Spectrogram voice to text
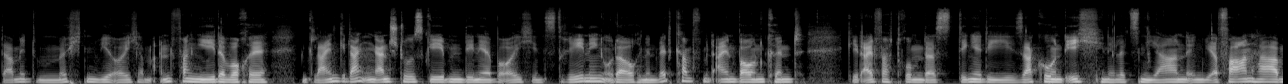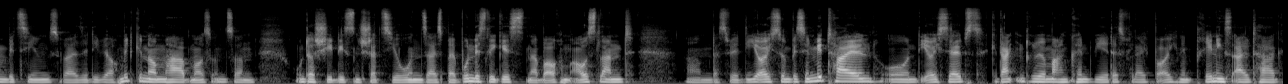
Damit möchten wir euch am Anfang jeder Woche einen kleinen Gedankenanstoß geben, den ihr bei euch ins Training oder auch in den Wettkampf mit einbauen könnt. Geht einfach darum, dass Dinge, die Sakko und ich in den letzten Jahren irgendwie erfahren haben, beziehungsweise die wir auch mitgenommen haben aus unseren unterschiedlichsten Stationen, sei es bei Bundesligisten, aber auch im Ausland, dass wir die euch so ein bisschen mitteilen und ihr euch selbst Gedanken drüber machen könnt, wie ihr das vielleicht bei euch in den Trainingsalltag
